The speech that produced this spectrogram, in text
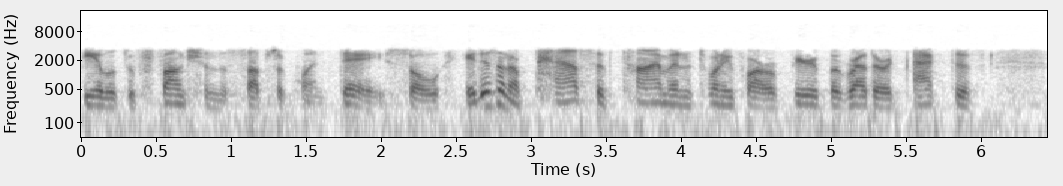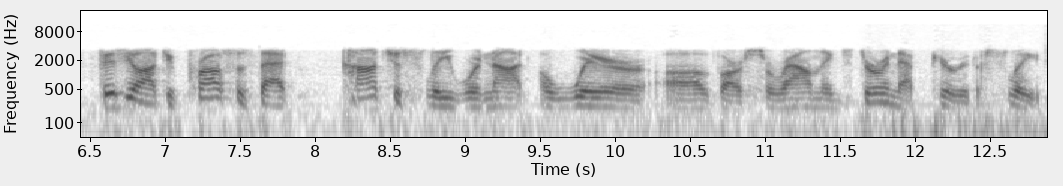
be able to function the subsequent day. So it isn't a passive time in a 24 hour period, but rather an active physiologic process that consciously we're not aware of our surroundings during that period of sleep.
